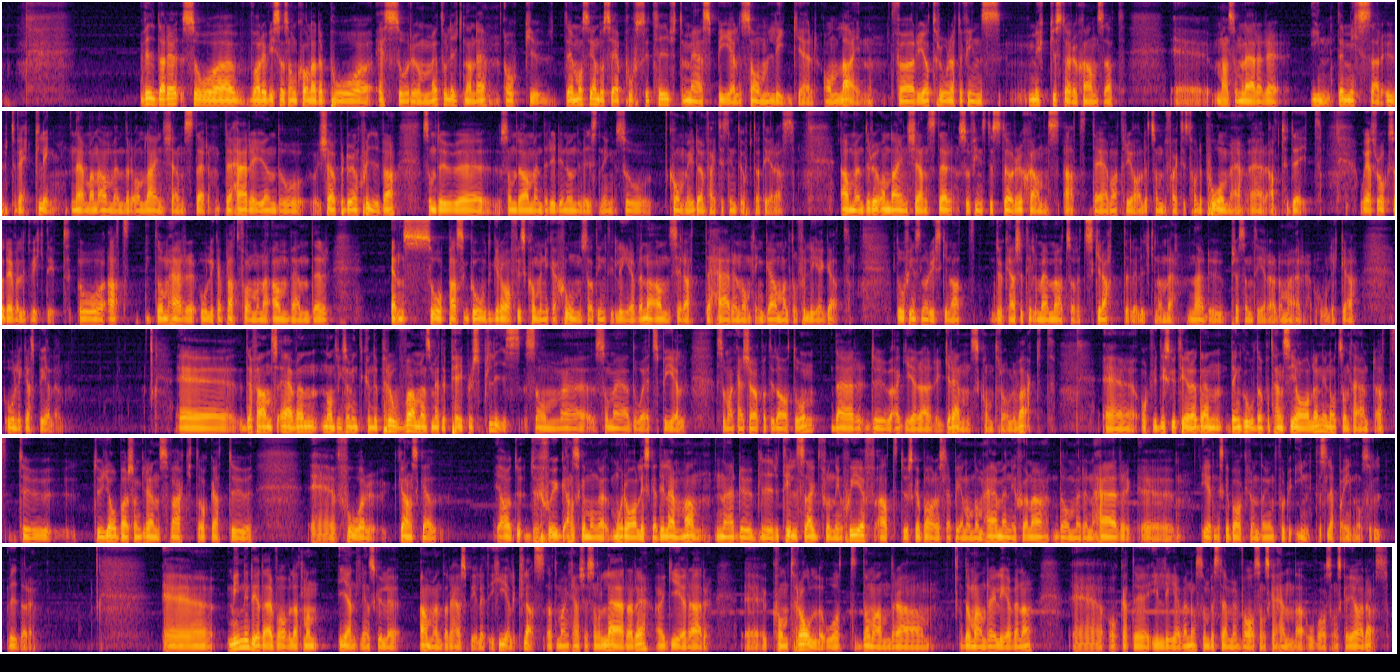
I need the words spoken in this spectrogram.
Vidare så var det vissa som kollade på SO-rummet och liknande och det måste jag ändå säga positivt med spel som ligger online. För jag tror att det finns mycket större chans att eh, man som lärare inte missar utveckling när man använder online Det här är ju ändå, köper du en skiva som du, eh, som du använder i din undervisning så kommer ju den faktiskt inte uppdateras. Använder du online så finns det större chans att det materialet som du faktiskt håller på med är up to date. Och jag tror också det är väldigt viktigt och att de här olika plattformarna använder en så pass god grafisk kommunikation så att inte eleverna anser att det här är någonting gammalt och förlegat. Då finns nog risken att du kanske till och med möts av ett skratt eller liknande när du presenterar de här olika, olika spelen. Eh, det fanns även någonting som vi inte kunde prova men som heter Papers, Please som, eh, som är då ett spel som man kan köpa till datorn där du agerar gränskontrollvakt. Eh, och vi diskuterade den, den goda potentialen i något sånt här att du, du jobbar som gränsvakt och att du eh, får ganska Ja, du, du, får ju ganska många moraliska dilemman när du blir tillsagd från din chef att du ska bara släppa igenom de här människorna, de med den här eh, etniska bakgrunden får du inte släppa in och så vidare. Eh, min idé där var väl att man egentligen skulle använda det här spelet i helklass. Att man kanske som lärare agerar eh, kontroll åt de andra, de andra eleverna eh, och att det är eleverna som bestämmer vad som ska hända och vad som ska göras.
